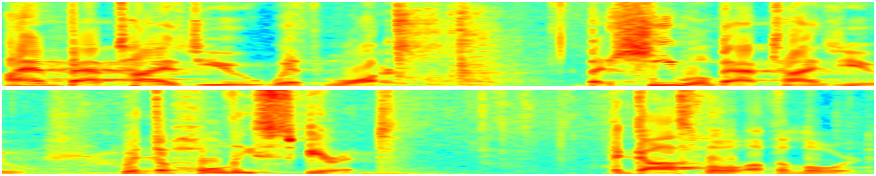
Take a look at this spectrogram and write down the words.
I have baptized you with water, but he will baptize you with the Holy Spirit. The gospel of the Lord.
